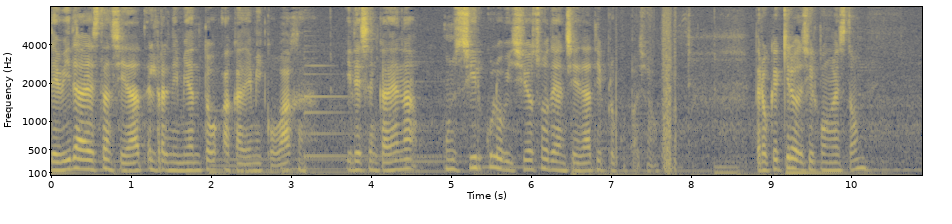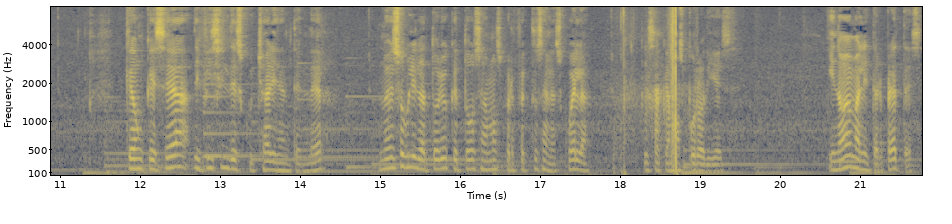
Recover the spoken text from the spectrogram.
Debido a esta ansiedad, el rendimiento académico baja, y desencadena un círculo vicioso de ansiedad y preocupación. Pero ¿qué quiero decir con esto? Que aunque sea difícil de escuchar y de entender, no es obligatorio que todos seamos perfectos en la escuela, que saquemos puro 10. Y no me malinterpretes,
